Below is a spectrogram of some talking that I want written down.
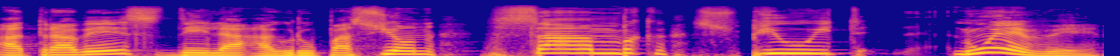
a través de la agrupación Samb Spirit 9.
